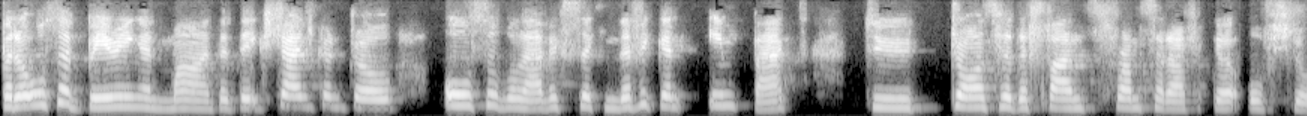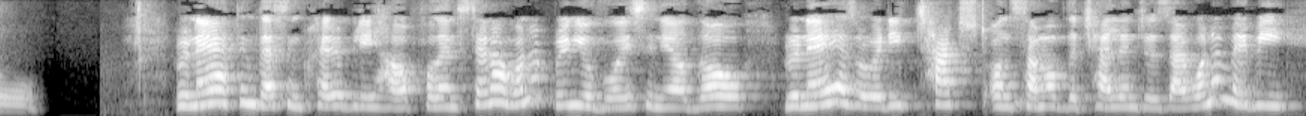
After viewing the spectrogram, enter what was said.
but also bearing in mind that the exchange control also will have a significant impact to transfer the funds from South Africa offshore. Renee, I think that's incredibly helpful. And Stan, I want to bring your voice in here. Though Renee has already touched on some of the challenges, I want to maybe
